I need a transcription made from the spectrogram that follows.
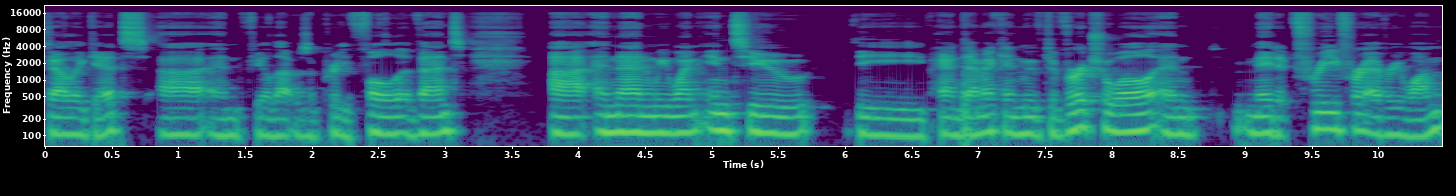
delegates uh, and feel that was a pretty full event. Uh, and then we went into the pandemic and moved to virtual and made it free for everyone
